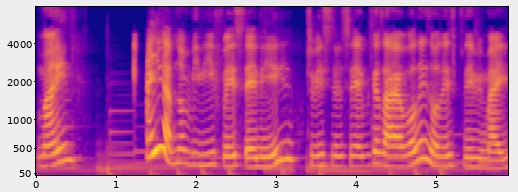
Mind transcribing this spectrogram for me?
mine. I think I've not really faced any, to be sincere, because I have always always played with my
